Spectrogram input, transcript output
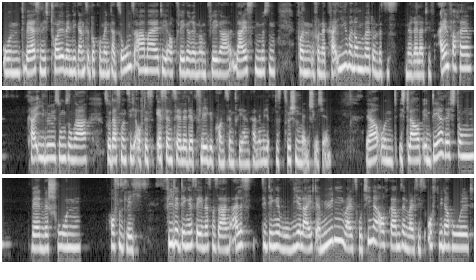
und wäre es nicht toll, wenn die ganze Dokumentationsarbeit, die auch Pflegerinnen und Pfleger leisten müssen, von, von der KI übernommen wird? Und das ist eine relativ einfache KI-Lösung sogar, so dass man sich auf das Essentielle der Pflege konzentrieren kann, nämlich auf das Zwischenmenschliche. Ja, und ich glaube, in der Richtung werden wir schon hoffentlich viele Dinge sehen, dass man sagen, alles die Dinge, wo wir leicht ermüden, weil es Routineaufgaben sind, weil es sich oft wiederholt,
